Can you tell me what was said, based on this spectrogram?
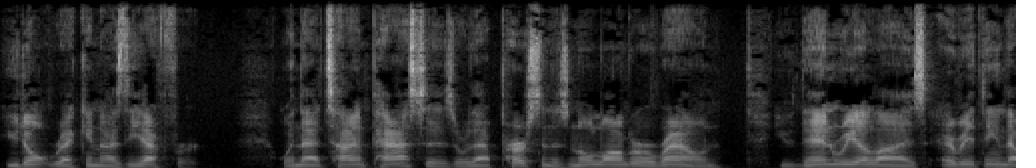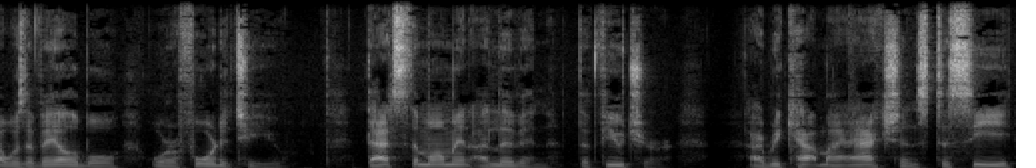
you don't recognize the effort. When that time passes or that person is no longer around, you then realize everything that was available or afforded to you. That's the moment I live in, the future. I recap my actions to see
